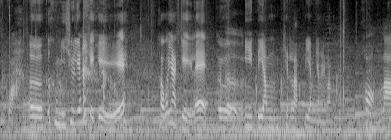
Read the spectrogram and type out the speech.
งกว่า เออ ก็คือมีชื่อเรียกให้เก๋ๆ เขาก็อยากเก๋แหละเออเออ มีเตรียมเคล็ดลับเตรียมยังไงบ้างของเรา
